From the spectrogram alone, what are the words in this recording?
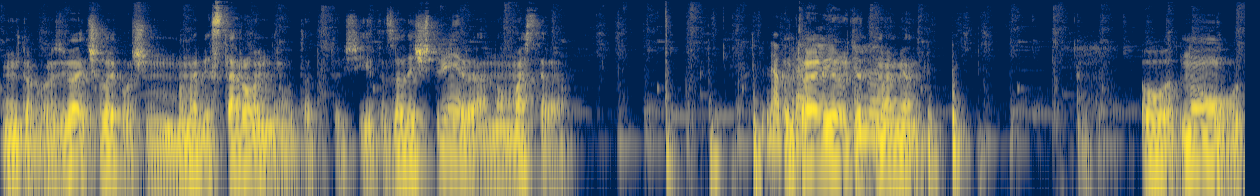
ну, как бы развивает человека очень многосторонне вот это. То есть и это задача тренера, но мастера Направо. контролировать этот Мгм. момент. Вот, ну, вот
